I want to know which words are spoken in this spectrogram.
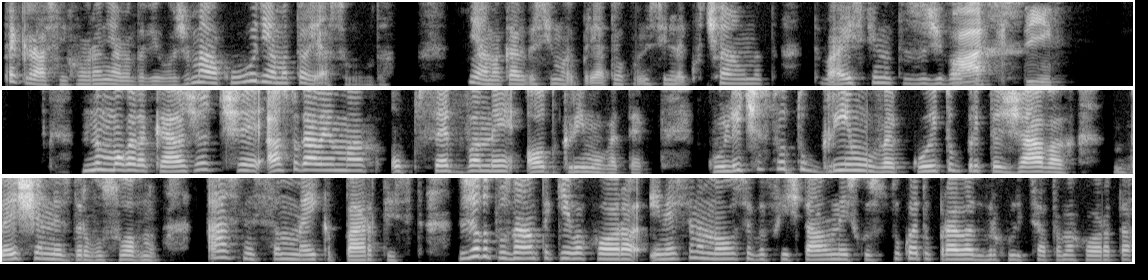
Прекрасни хора, няма да ви лъжа. Малко луди, ама той аз съм луда. Няма как да си мой приятел, ако не си леко чалнат. Това е истината за живота. Факти! Но мога да кажа, че аз тогава имах обсебване от гримовете. Количеството гримове, които притежавах, беше нездравословно. Аз не съм мейкъп артист, защото познавам такива хора и наистина много се възхищавам на изкуството, което правят върху лицата на хората.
